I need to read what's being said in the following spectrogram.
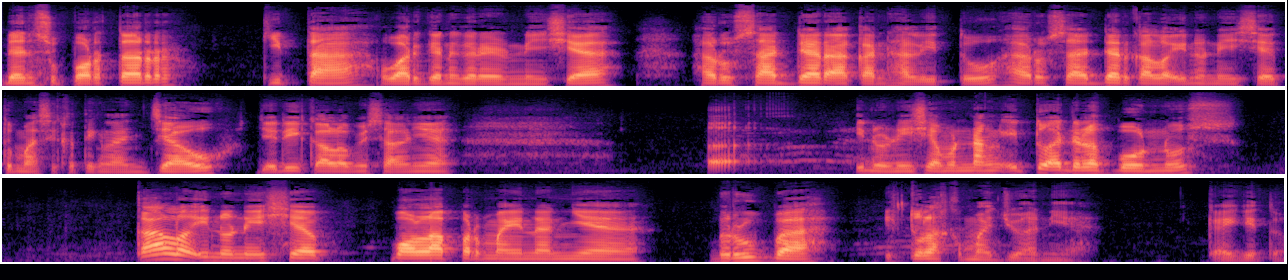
Dan supporter kita, warga negara Indonesia, harus sadar akan hal itu, harus sadar kalau Indonesia itu masih ketinggalan jauh. Jadi kalau misalnya eh, Indonesia menang itu adalah bonus, kalau Indonesia pola permainannya berubah, itulah kemajuannya. Kayak gitu.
